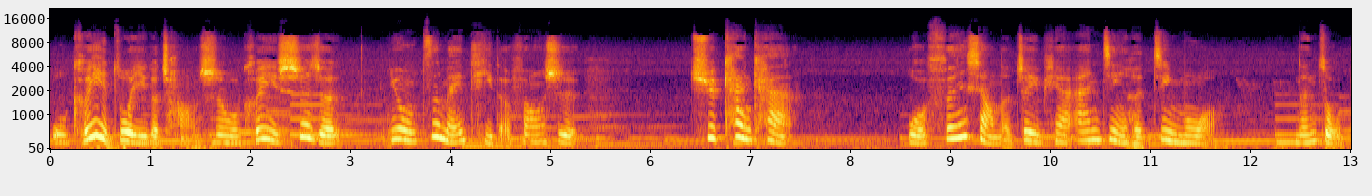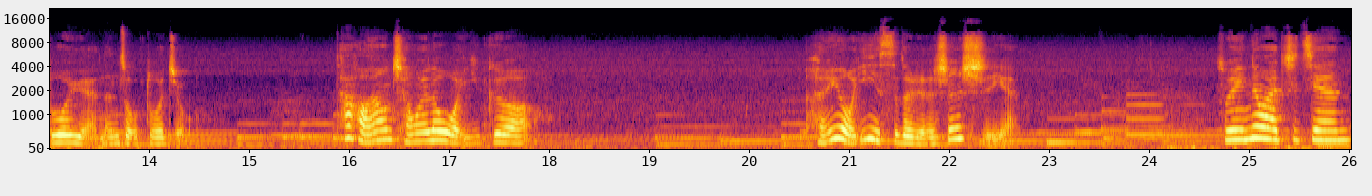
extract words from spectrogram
我可以做一个尝试，我可以试着用自媒体的方式去看看我分享的这一片安静和静默。能走多远，能走多久？它好像成为了我一个很有意思的人生实验。所以内外之间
